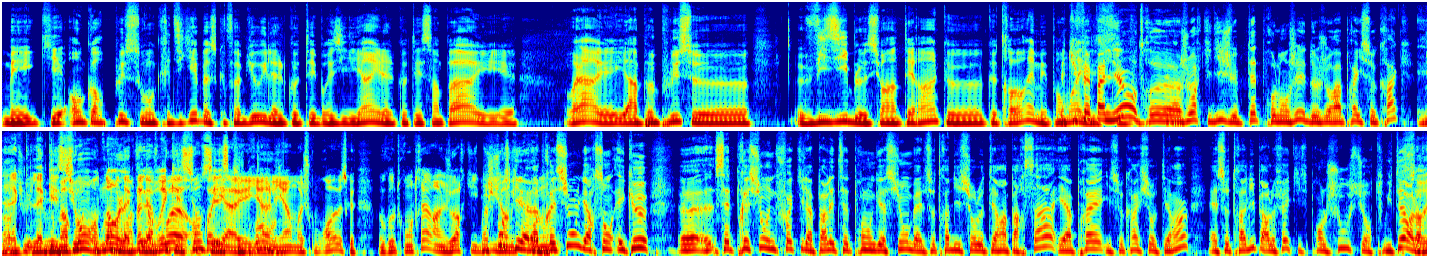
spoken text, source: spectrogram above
mais qui est encore plus souvent critiqué parce que Fabio, il a le côté brésilien, il a le côté sympa, et euh, voilà, est un peu plus... euh, visible sur un terrain que, que Traoré mais pour mais moi tu fais pas le lien entre un joueur qui dit je vais peut-être prolonger et deux jours après il se craque? La- Non, tu- la tu- question- quoi- non, la- en fait, la en vraie quoi- question, c'est il y est-ce qu'il y a un lien, moi je comprends pas, parce que au contraire, un joueur qui Moi, dit je pense qu'il a la pression, le garçon, et que euh, cette pression, une fois qu'il a parlé de cette prolongation, ben, elle se traduit sur le terrain par ça, et après, il se craque sur le terrain, elle se traduit par le fait qu'il se prend le chou sur Twitter. Ça Alors,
